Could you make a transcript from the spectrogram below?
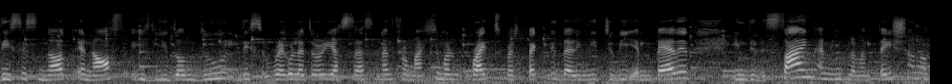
this is not enough if you don't do this regulatory assessment from a human rights perspective that it needs to be embedded in the design and implementation of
